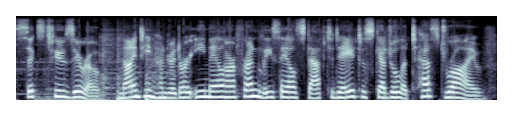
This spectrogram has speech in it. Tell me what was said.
630-620-1900 or email our friendly sales staff today to schedule a test drive.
